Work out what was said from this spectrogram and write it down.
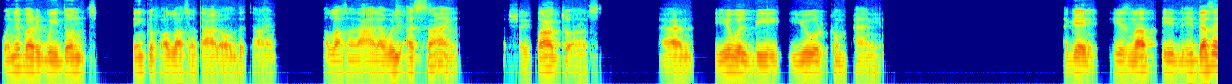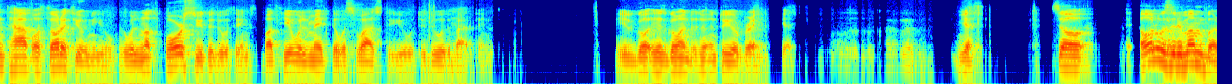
Whenever we don't think of Allah subhanahu wa ta'ala all the time, Allah subhanahu wa ta'ala will assign shaitan to us and he will be your companion. again, he is not. He, he doesn't have authority on you. He will not force you to do things, but he will make the waswas to you to do the bad things. He'll go. He's going into, into your brain. Yes. Yes. So always remember.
